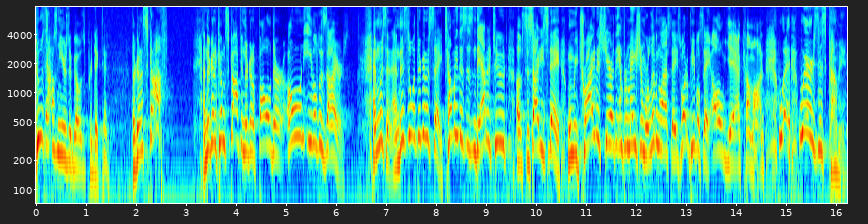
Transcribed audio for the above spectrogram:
2,000 years ago, it was predicted. They're going to scoff. And they're going to come scoffing. They're going to follow their own evil desires. And listen, and this is what they're going to say. Tell me this isn't the attitude of society today. When we try to share the information we're living the last days, what do people say? Oh, yeah, come on. Where, where is this coming?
